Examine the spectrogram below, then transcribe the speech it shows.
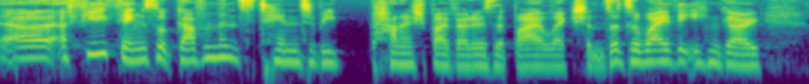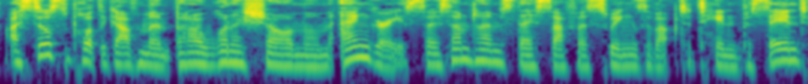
Uh, a few things. Look, governments tend to be punished by voters at by elections. It's a way that you can go, I still support the government, but I want to show them I'm angry. So sometimes they suffer swings of up to 10%.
